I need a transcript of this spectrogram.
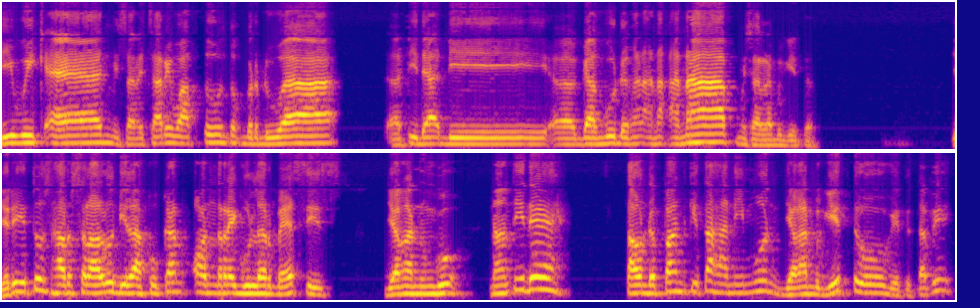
di weekend misalnya cari waktu untuk berdua uh, tidak diganggu dengan anak-anak misalnya begitu. Jadi itu harus selalu dilakukan on regular basis. Jangan nunggu nanti deh tahun depan kita honeymoon, jangan begitu gitu. Tapi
